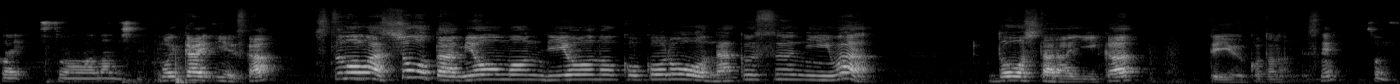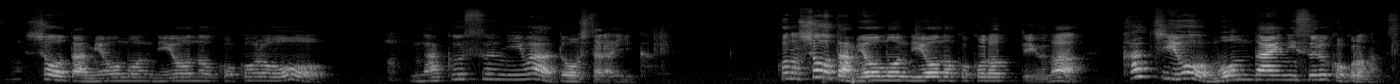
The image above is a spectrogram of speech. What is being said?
回質問は何でしたもう一回いいですか？質問は正太名門利用の心をなくすにはどうしたらいいかっていうことなんですね。そうですね。正太名門利用の心をなくすにはどうしたらいいか。この正太名門利用の心っていうのは価値を問題にする心なんです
